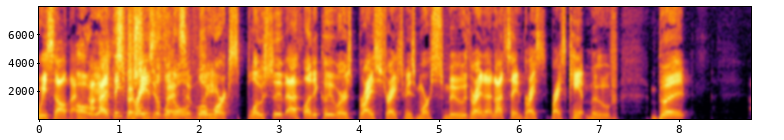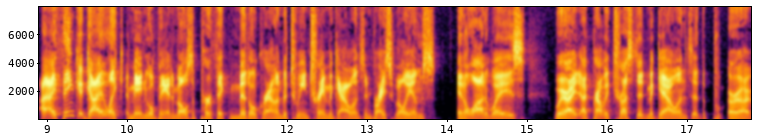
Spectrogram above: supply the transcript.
We saw that. Oh, yeah. I think Especially Trey's a little, little more explosive athletically, whereas Bryce strikes me as more smooth, right? I'm not saying Bryce Bryce can't move, but I think a guy like Emmanuel Bandoumel is a perfect middle ground between Trey McGowens and Brice Williams in a lot of ways where I, I probably trusted McGowens at the or uh,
